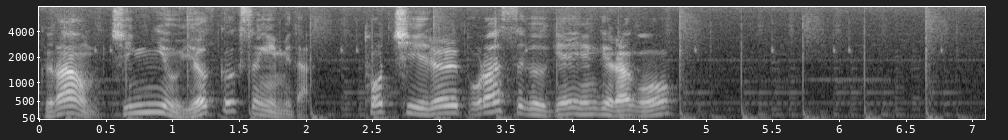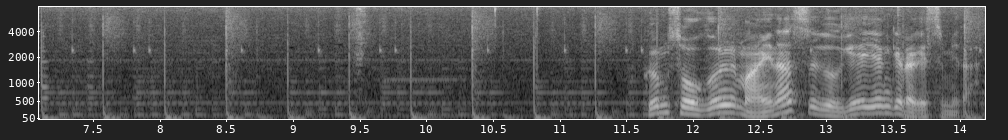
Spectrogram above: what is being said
그 다음 직류 역극성입니다. 토치를 플러스 극에 연결하고 금속을 마이너스 극에 연결하겠습니다.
